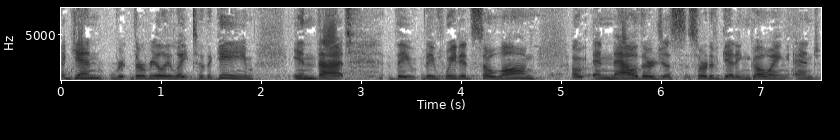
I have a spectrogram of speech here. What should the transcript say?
again, they're really late to the game in that they, they've waited so long oh, and now they're just sort of getting going and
